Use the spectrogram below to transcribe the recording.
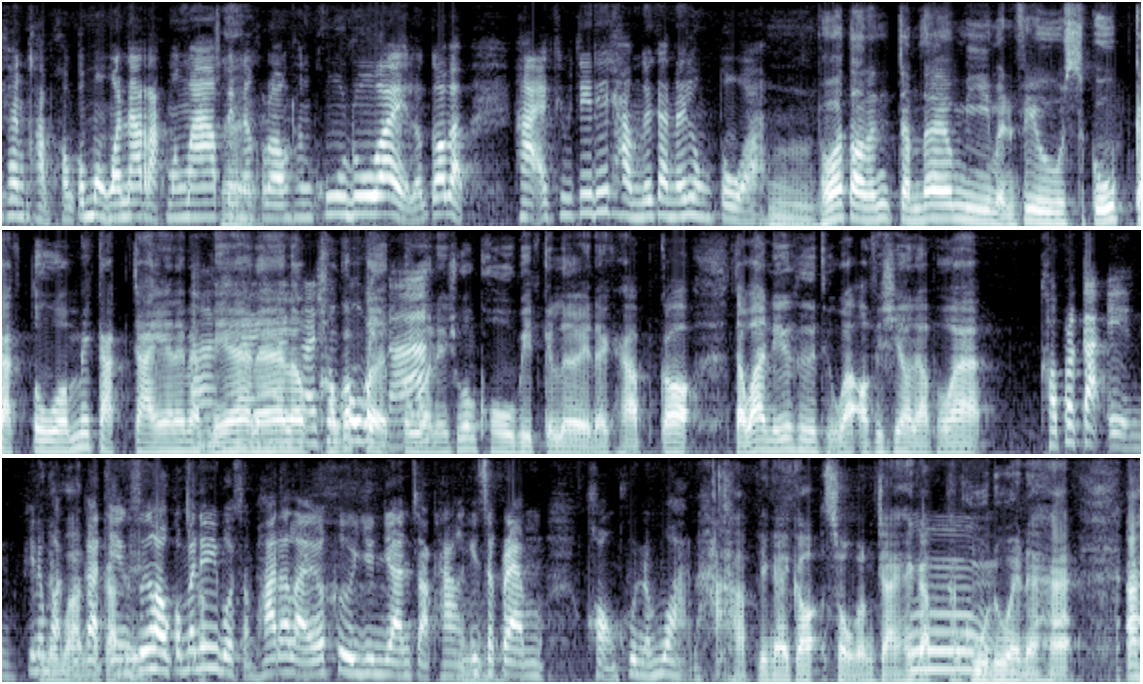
แฟนคลับเขาก็มองว่าน่ารักมาก ใช่ ๆ เป็นนักร้องทั้งคู่ด้วย แล้วก็แบบหาแอคทิวิตี้ที่ทำด้วยกันได้ลงตัว อืมเพราะว่าตอนนั้นจำได้ว่ามีเหมือนฟิลสกู๊ปกักตัวไม่กักใจอะไรแบบเนี้ยอ่าใช่นะ ใช่แล้วใช่เขาก็ช่วงโควิดเปิดตัวนะในช่วงโควิดกันเลยนะครับ ก็แต่ว่าอันนี้ก็คือถือว่าออฟฟิเชียลแล้วเพราะว่า เขาประกาศเองพี่น้ำหวานพี่น้ำหวานประกาศประกาศเองเอง ซึ่งเราก็ไม่ได้มีบทสัมภาษณ์อะไรก็คือยืนยันจากทางอินสตาแกรมของคุณน้ำหวานค่ะครับยังไงก็ส่งกำลังใจให้กับทั้งคู่ด้วยนะฮะอะ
